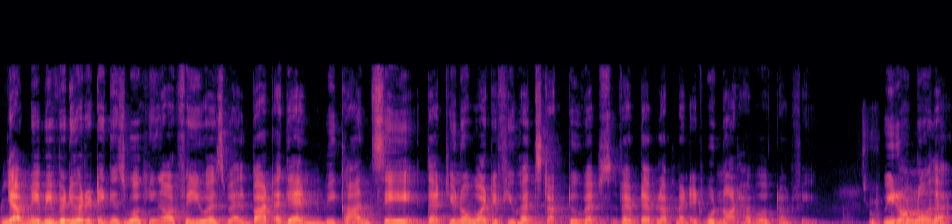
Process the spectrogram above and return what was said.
yeah, maybe video editing is working out for you as well. But again, we can't say that, you know what, if you had stuck to web, web development, it would not have worked out for you. True. We don't know that.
